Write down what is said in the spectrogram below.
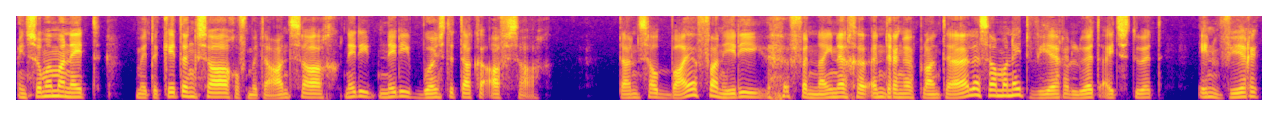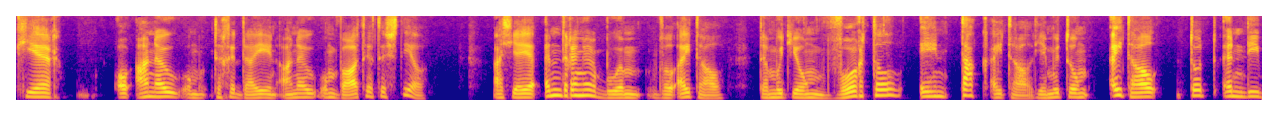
en sommer maar net met 'n kettingsaag of met 'n handsaag net die net die boonste takke afsaag, dan sal baie van hierdie verneinige indringerplante, hulle sal maar net weer 'n lood uitstoot en weer 'n keer aanhou om te gedei en aanhou om water te steel. As jy 'n indringerboom wil uithaal, dan moet jy hom wortel en tak uithaal. Jy moet hom uithaal tot in die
